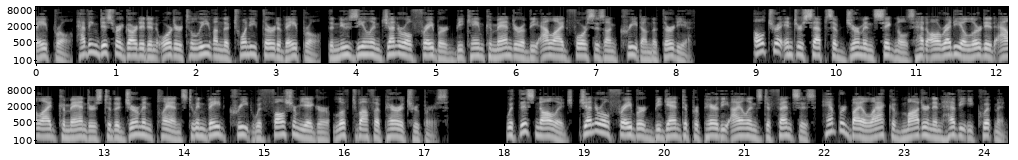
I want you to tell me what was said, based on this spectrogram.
April having disregarded an order to leave on 23 April, the New Zealand General Freyberg became commander of the Allied forces on Crete on 30. Ultra-intercepts of German signals had already alerted Allied commanders to the German plans to invade Crete with Fallschirmjäger Luftwaffe paratroopers. With this knowledge, General Freyberg began to prepare the island's defences, hampered by a lack of modern and heavy equipment,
